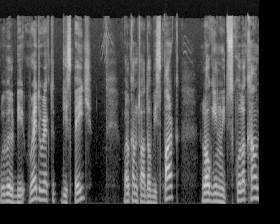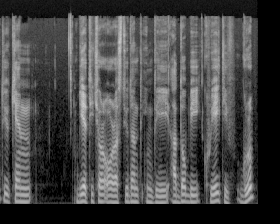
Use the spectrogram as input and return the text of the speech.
we will be redirected to this page. Welcome to Adobe Spark. Login with school account. You can be a teacher or a student in the Adobe Creative group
